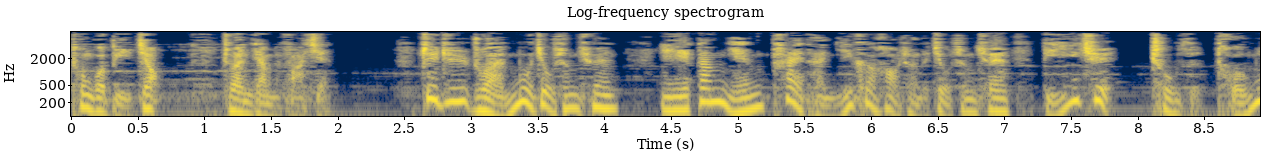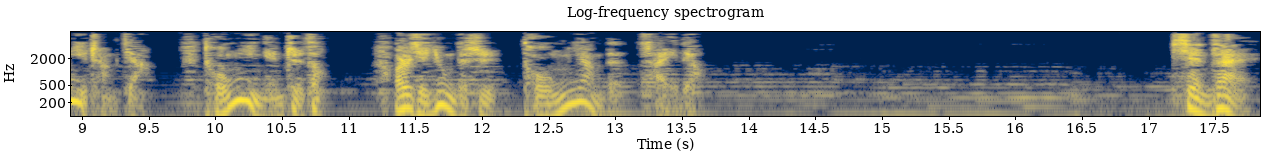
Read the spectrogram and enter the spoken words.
通过比较，专家们发现，这只软木救生圈与当年泰坦尼克号上的救生圈的确。出自同一厂家，同一年制造，而且用的是同样的材料。现在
